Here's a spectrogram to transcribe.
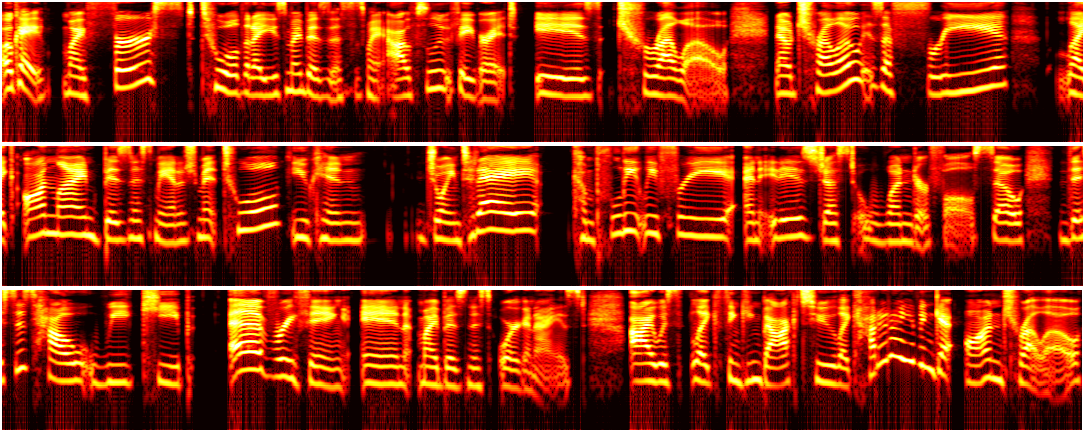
Okay, my first tool that I use in my business is my absolute favorite is Trello. Now Trello is a free like online business management tool. You can join today completely free and it is just wonderful. So, this is how we keep everything in my business organized. I was like thinking back to like how did I even get on Trello?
